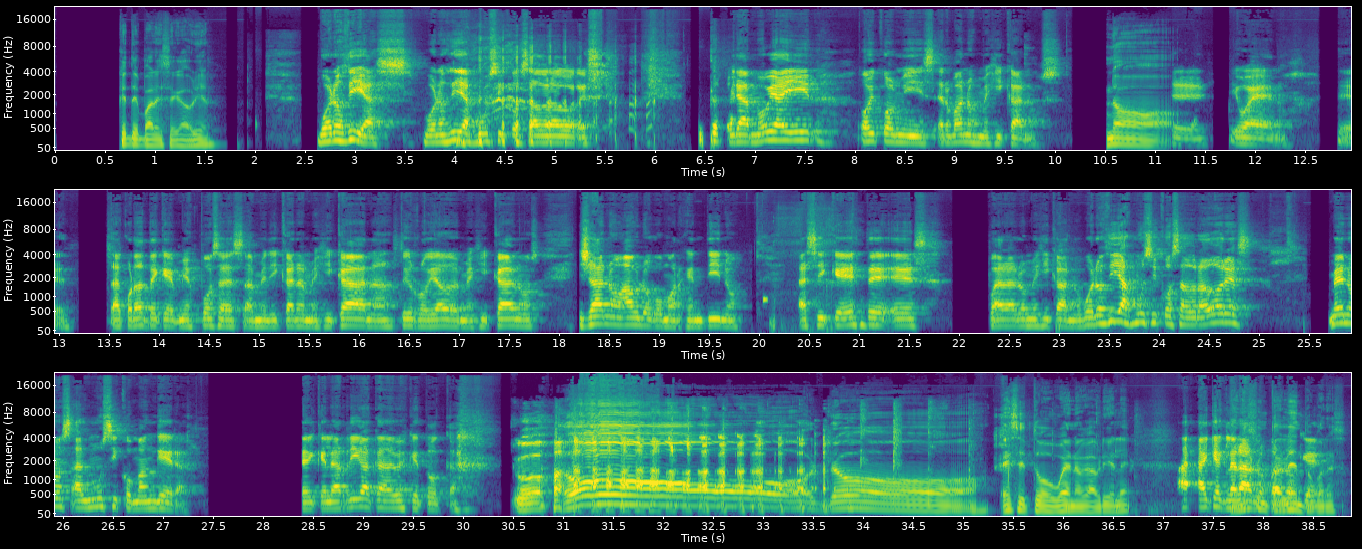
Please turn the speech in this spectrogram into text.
¿Qué te parece, Gabriel? Buenos días, buenos días músicos adoradores. Mira, me voy a ir hoy con mis hermanos mexicanos. No. Eh, y bueno, eh, acordate que mi esposa es americana mexicana, estoy rodeado de mexicanos, ya no hablo como argentino, así que este es para los mexicanos. Buenos días músicos adoradores, menos al músico manguera. El que la riga cada vez que toca. Oh. ¡Oh! ¡No! Ese estuvo bueno, Gabriel. ¿eh? Hay, que aclararlo. un para los talento que- para eso.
